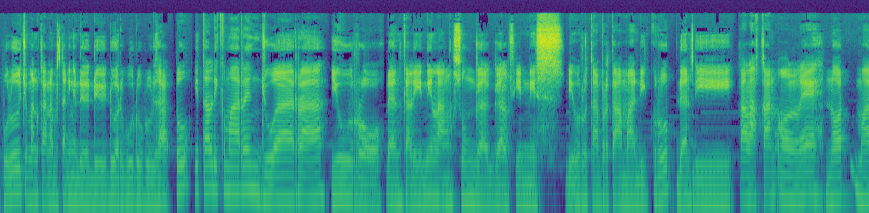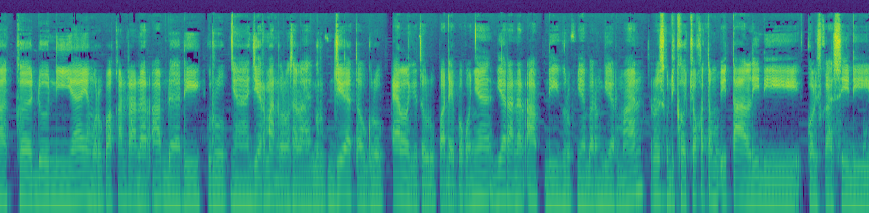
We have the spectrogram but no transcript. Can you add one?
2020 cuman karena pertandingan di, di 2021 Italia kemarin juara Euro dan kali ini langsung gagal finish di urutan pertama di grup dan dikalahkan oleh North Macedonia yang merupakan runner up dari grupnya Jerman kalau nggak salah grup J atau grup L gitu lupa deh. Pokoknya dia runner up di grupnya bareng Jerman. Terus dikocok ketemu Italia di kualifikasi di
